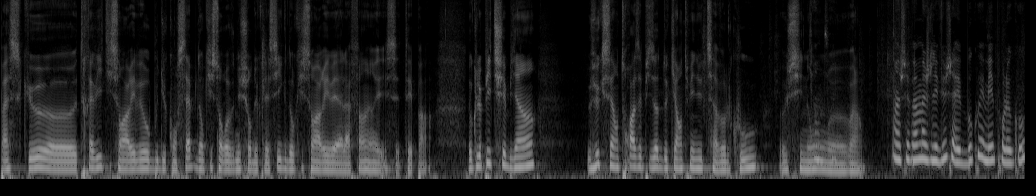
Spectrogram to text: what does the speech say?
Parce que euh, très vite ils sont arrivés au bout du concept, donc ils sont revenus sur du classique, donc ils sont arrivés à la fin et c'était pas. Donc le pitch est bien. Vu que c'est en 3 épisodes de 40 minutes, ça vaut le coup. Euh, sinon, 45. euh, voilà. Ah, je sais pas, moi je l'ai vu, j'avais beaucoup aimé pour le coup.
